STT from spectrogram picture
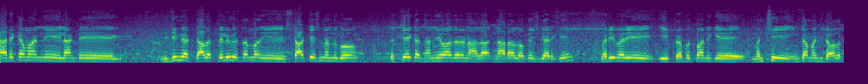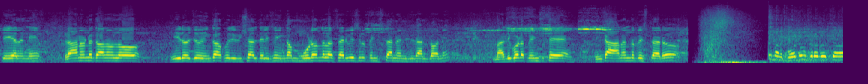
కార్యక్రమాన్ని ఇలాంటి నిజంగా చాలా తెలుగు స్టార్ట్ చేసినందుకు ప్రత్యేక ధన్యవాదాలు నారా నారా లోకేష్ గారికి. మరి మరి ఈ ప్రభుత్వానికి మంచి ఇంకా మంచి డెవలప్ చేయాలని రానున్న కాలంలో ఈరోజు ఇంకా కొద్ది విషయాలు తెలిసి ఇంకా మూడు వందల సర్వీసులు పెంచుతానండి దాంట్లోనే. అది కూడా పెంచితే ఇంకా ఆనందపిస్తారు మన కూటమి ప్రభుత్వం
